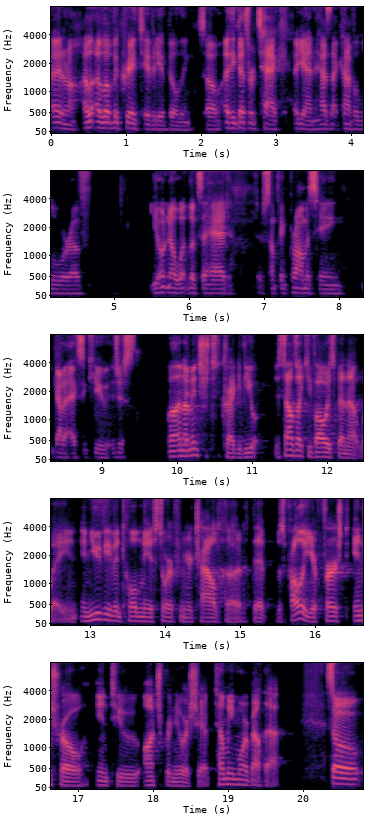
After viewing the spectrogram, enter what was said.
I don't know. I, I, love the creativity of building. So I think that's where tech again has that kind of allure of you don't know what looks ahead. There's something promising. You got to execute. It just well, and I'm interested, Craig. If you, it sounds like you've always been that way, and, and you've even told me a story from your childhood that was probably your first intro into entrepreneurship. Tell me more about that. So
